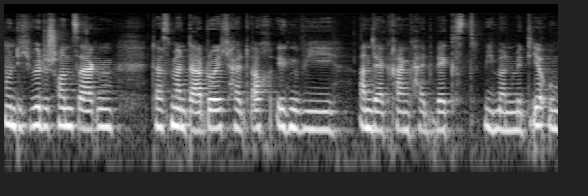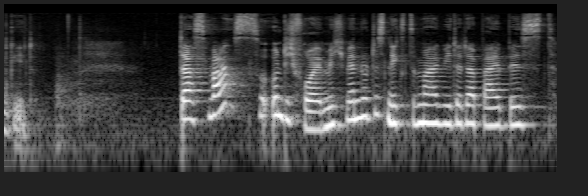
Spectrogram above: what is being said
Und ich würde schon sagen, dass man dadurch halt auch irgendwie an der Krankheit wächst, wie man mit ihr umgeht. Das war's und ich freue mich, wenn du das nächste Mal wieder dabei bist.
